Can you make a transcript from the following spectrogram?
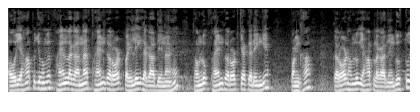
और यहाँ पे जो हमें फ़ैन लगाना है फ़ैन का रॉड पहले ही लगा देना है। तो हम लोग फ़ैन का रॉड क्या करेंगे? पंखा का रॉड हम लोग यहाँ पर लगा देंगे दोस्तों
